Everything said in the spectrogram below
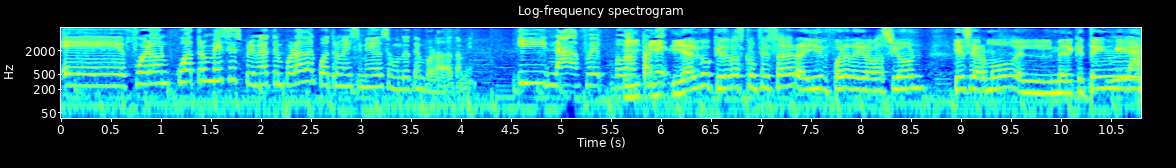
Eh, fueron cuatro meses primera temporada, cuatro meses y medio segunda temporada también. Y nada, fue Y- aparte... y, y algo que debas confesar ahí fuera de grabación, ¿qué se armó? El merequetengue, La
